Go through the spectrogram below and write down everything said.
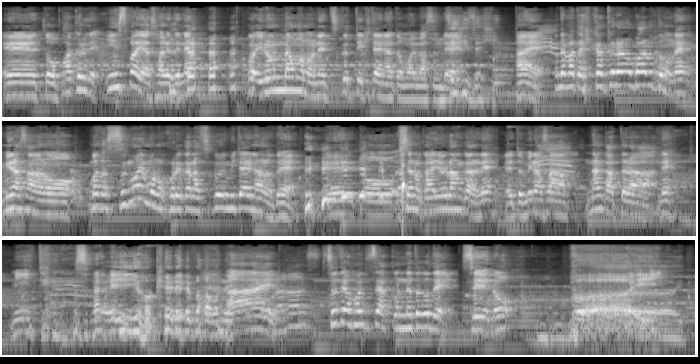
えーとパクルでインスパイアされてね こういろんなものをね作っていきたいなと思いますんで。ぜひぜひ。はい。で、また、ヒカクラのバルトもね、皆さん、あの、またすごいものこれから作るみたいなので、えっと、下の概要欄からね、えっと、皆さん、なんかあったらね、見てください。よければお願いしますはい。それでは本日はこんなところで、せーの、バイはい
